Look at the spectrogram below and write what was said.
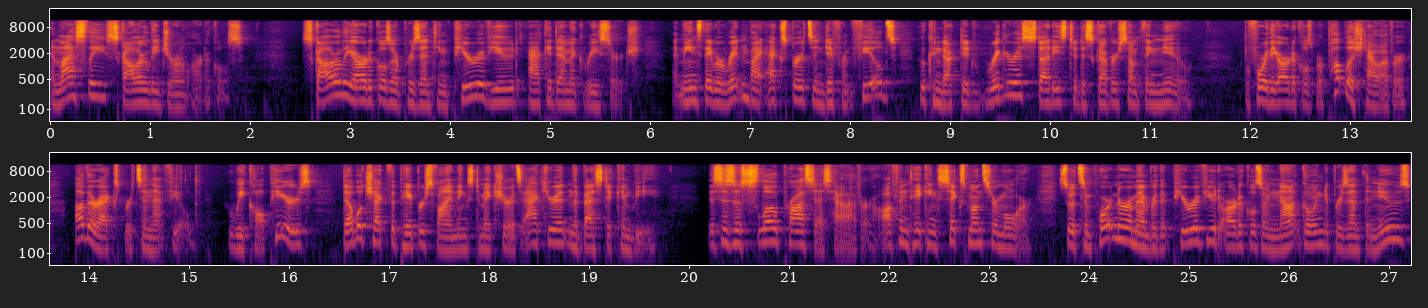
And lastly, scholarly journal articles. Scholarly articles are presenting peer-reviewed academic research. That means they were written by experts in different fields who conducted rigorous studies to discover something new. Before the articles were published, however, other experts in that field, who we call peers, Double check the paper's findings to make sure it's accurate and the best it can be. This is a slow process, however, often taking six months or more, so it's important to remember that peer-reviewed articles are not going to present the news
